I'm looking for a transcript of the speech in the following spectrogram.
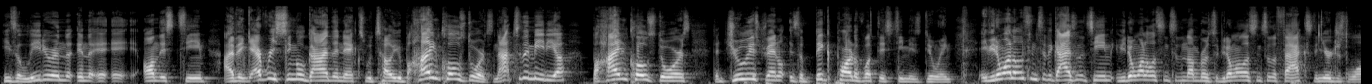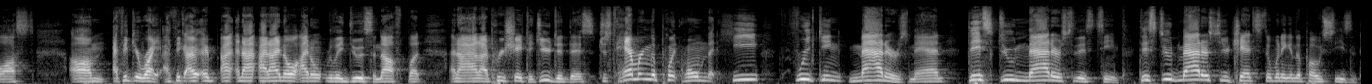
He's a leader in the in the on this team. I think every single guy in the Knicks would tell you behind closed doors, not to the media, behind closed doors, that Julius Randle is a big part of what this team is doing. If you don't want to listen to the guys on the team, if you don't want to listen to the numbers, if you don't want to listen to the facts, then you're just lost. Um, I think you're right. I think I, I, and I and I know I don't really do this enough, but and I, and I appreciate that you did this. Just hammering the point home that he freaking matters, man. This dude matters to this team. This dude matters to your chances of winning in the postseason.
